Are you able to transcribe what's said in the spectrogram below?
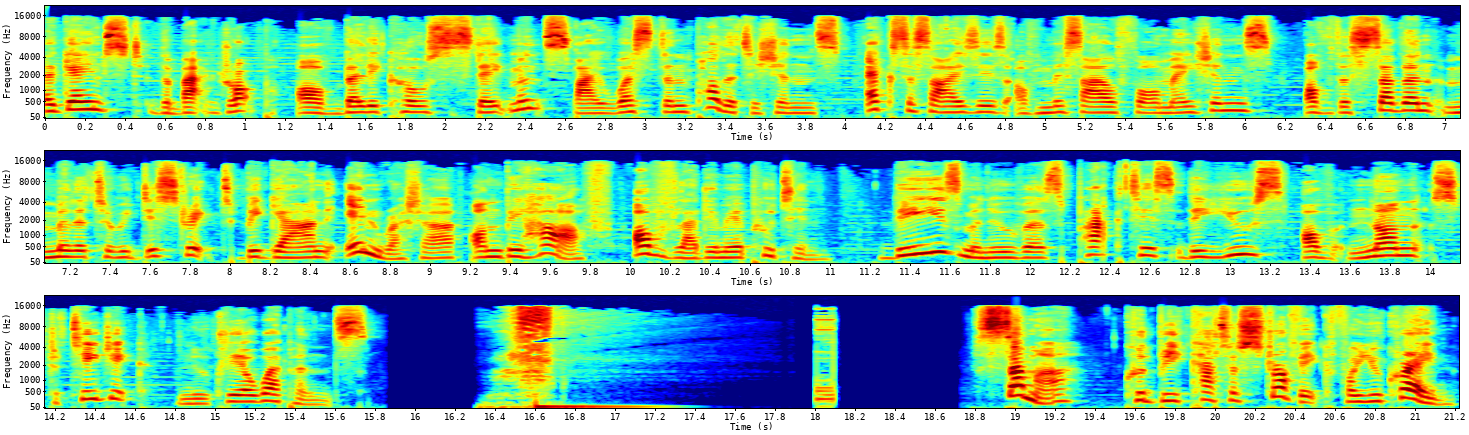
Against the backdrop of bellicose statements by Western politicians, exercises of missile formations of the Southern Military District began in Russia on behalf of Vladimir Putin. These maneuvers practice the use of non-strategic nuclear weapons. Summer could be catastrophic for Ukraine.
